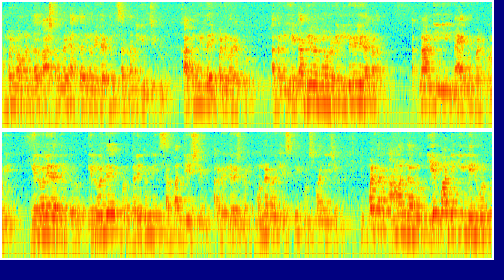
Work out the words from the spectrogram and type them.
ఉమ్మడి మహమ్మద్ గారు రాష్ట్రంలోనే అత్యధిక మెజార్టీని సర్పంచ్ గెలిచాడు. కాటన్ మిల్ల ఇప్పటి వరకు అతను ఏకాగ్రీవంగా ఉన్నాడు. ఎన్నికనే లేదు అక్కడ. అట్లాంటి నాయకుని పట్టుకొని గెలవలేదని చెప్తారు. గెలవదే ఇప్పుడు దళితుడిని సర్పంచ్ చేసిండు. అక్కడ రిజర్వేషన్ పెట్టి మొన్నటి వరకు ఎస్పీ మున్సిపల్ చేసిండు. ఇప్పటి వరకు ఆమందర్లో ఏ పార్టీకి లేని ఓట్లు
